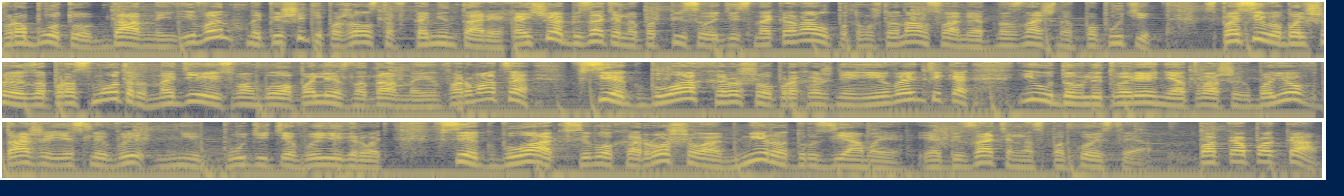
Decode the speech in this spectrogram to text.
в работу данный ивент, напишите, пожалуйста, в комментариях. А еще обязательно подписывайтесь на канал, потому что нам с вами однозначно по пути. Спасибо большое за просмотр, надеюсь, вам была полезна данная информация. Всех благ, хорошего прохождения ивентика и удовлетворения от ваших боев, даже если вы не будете выигрывать. Всех благ, всего хорошего, мира, друзья мои, и обязательно спокойствия. Пока-пока!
